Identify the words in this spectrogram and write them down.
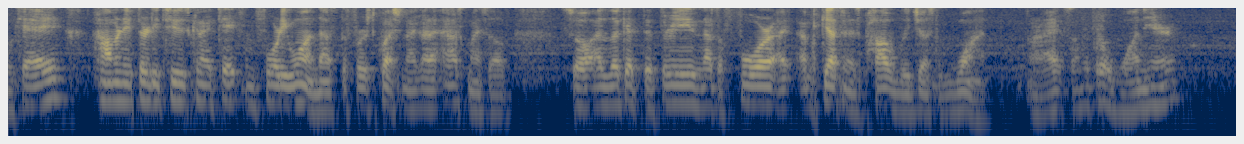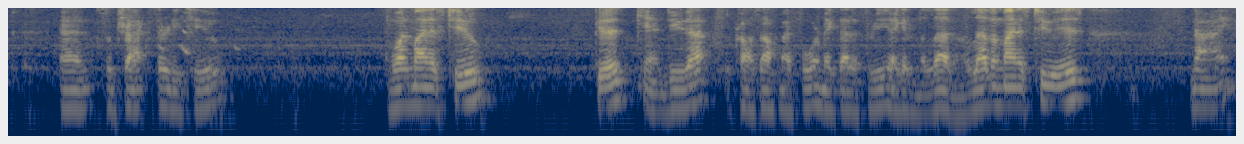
Okay, how many 32s can I take from 41? That's the first question I gotta ask myself. So I look at the three and that's a four. I, am guessing it's probably just one. All right, so I'm gonna put a one here and subtract 32. One minus two, good, can't do that. So cross off my four, make that a three, I get an 11. 11 minus two is nine.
